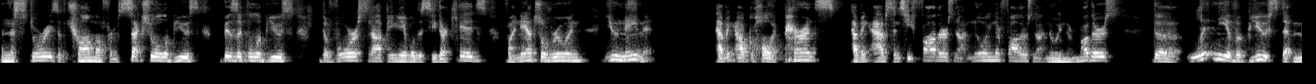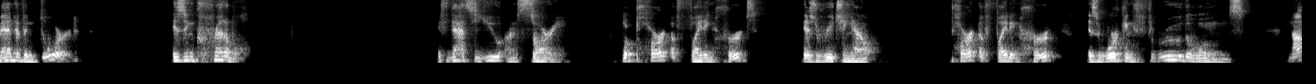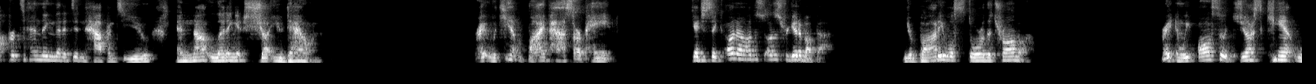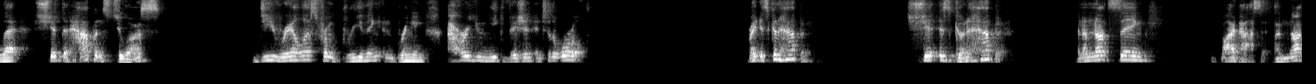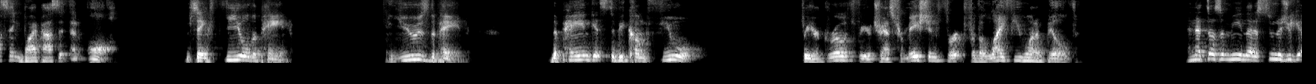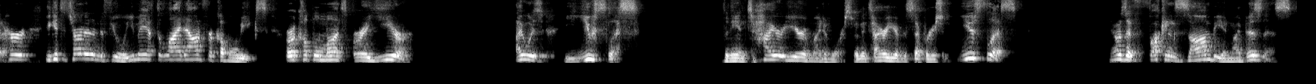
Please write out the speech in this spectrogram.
And the stories of trauma from sexual abuse, physical abuse, divorce, not being able to see their kids, financial ruin, you name it. Having alcoholic parents, having absentee fathers, not knowing their fathers, not knowing their mothers, the litany of abuse that men have endured is incredible. If that's you, I'm sorry. But part of fighting hurt is reaching out. Part of fighting hurt is working through the wounds, not pretending that it didn't happen to you and not letting it shut you down. Right? We can't bypass our pain. You can't just think, oh no, I'll just I'll just forget about that. Your body will store the trauma right? And we also just can't let shit that happens to us derail us from breathing and bringing our unique vision into the world. Right? It's going to happen. Shit is going to happen. And I'm not saying bypass it. I'm not saying bypass it at all. I'm saying feel the pain, use the pain. The pain gets to become fuel for your growth, for your transformation, for, for the life you want to build. And that doesn't mean that as soon as you get hurt, you get to turn it into fuel. You may have to lie down for a couple weeks or a couple months or a year. I was useless for the entire year of my divorce, for the entire year of the separation. Useless. I was a fucking zombie in my business.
